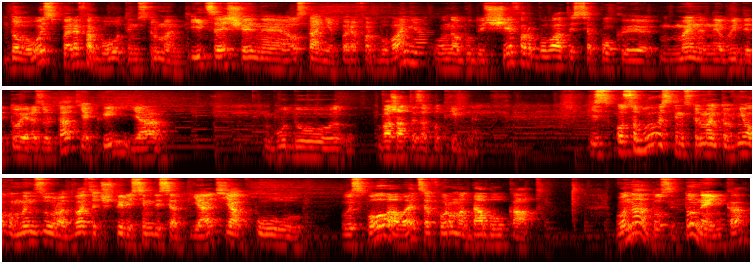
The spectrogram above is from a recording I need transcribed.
довелось перефарбовувати інструмент. І це ще не останнє перефарбування. Воно буде ще фарбуватися, поки в мене не вийде той результат, який я буду вважати за потрібне. Із особливостей інструменту в нього мензура 2475, як у Paul, але це форма Double Cut. Вона досить тоненька,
